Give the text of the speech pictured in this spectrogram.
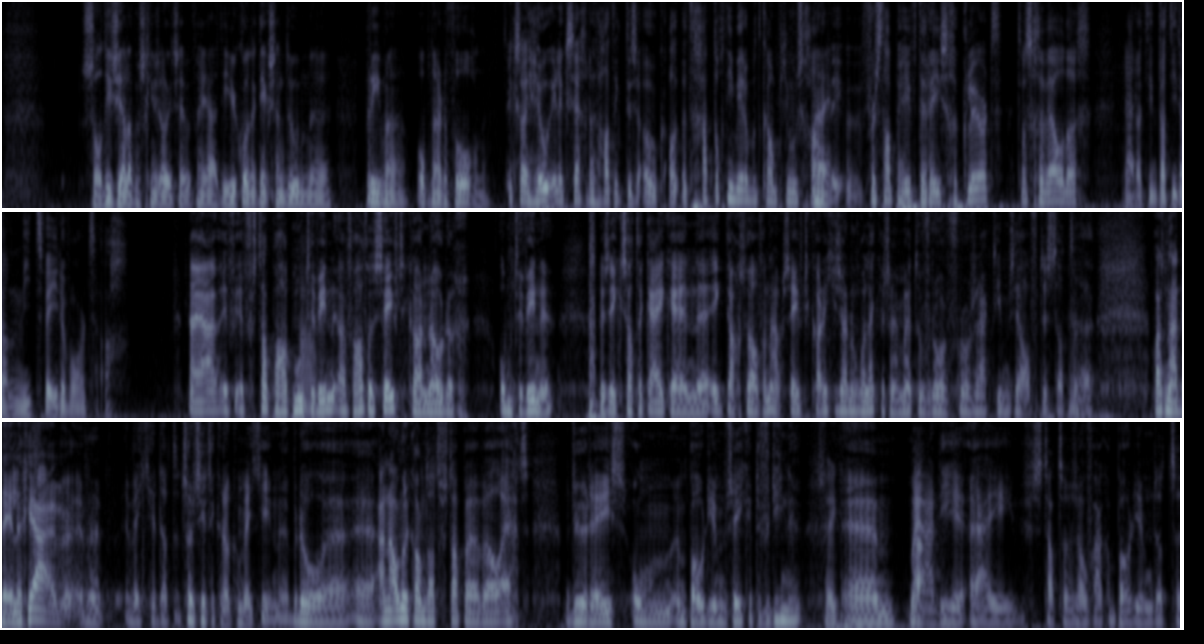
zal hij zelf misschien zoiets hebben van, ja, hier kon ik niks aan doen. prima, op naar de volgende. Ik zou heel eerlijk zeggen, dat had ik dus ook. Het gaat toch niet meer om het kampioenschap. Nee. Verstappen heeft de race gekleurd. Het was geweldig. Ja, dat hij, dat hij dan niet tweede wordt. Ach, Nou ja, Verstappen had moeten Nou. winnen, of had een safety car nodig om te winnen. Dus ik zat te kijken en eh, ik dacht wel van, nou, safety carretje zou nog wel lekker zijn. Maar toen veroor- veroorzaakte hij hem zelf. Dus dat eh, was nadelig. Ja, eh, weet je, dat, zo zit ik er ook een beetje in. Ik bedoel, aan de andere kant had Verstappen wel echt de race om een podium zeker te verdienen. Zeker. Ehm, maar Ja. ja, die, hij staat er zo vaak op podium dat...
